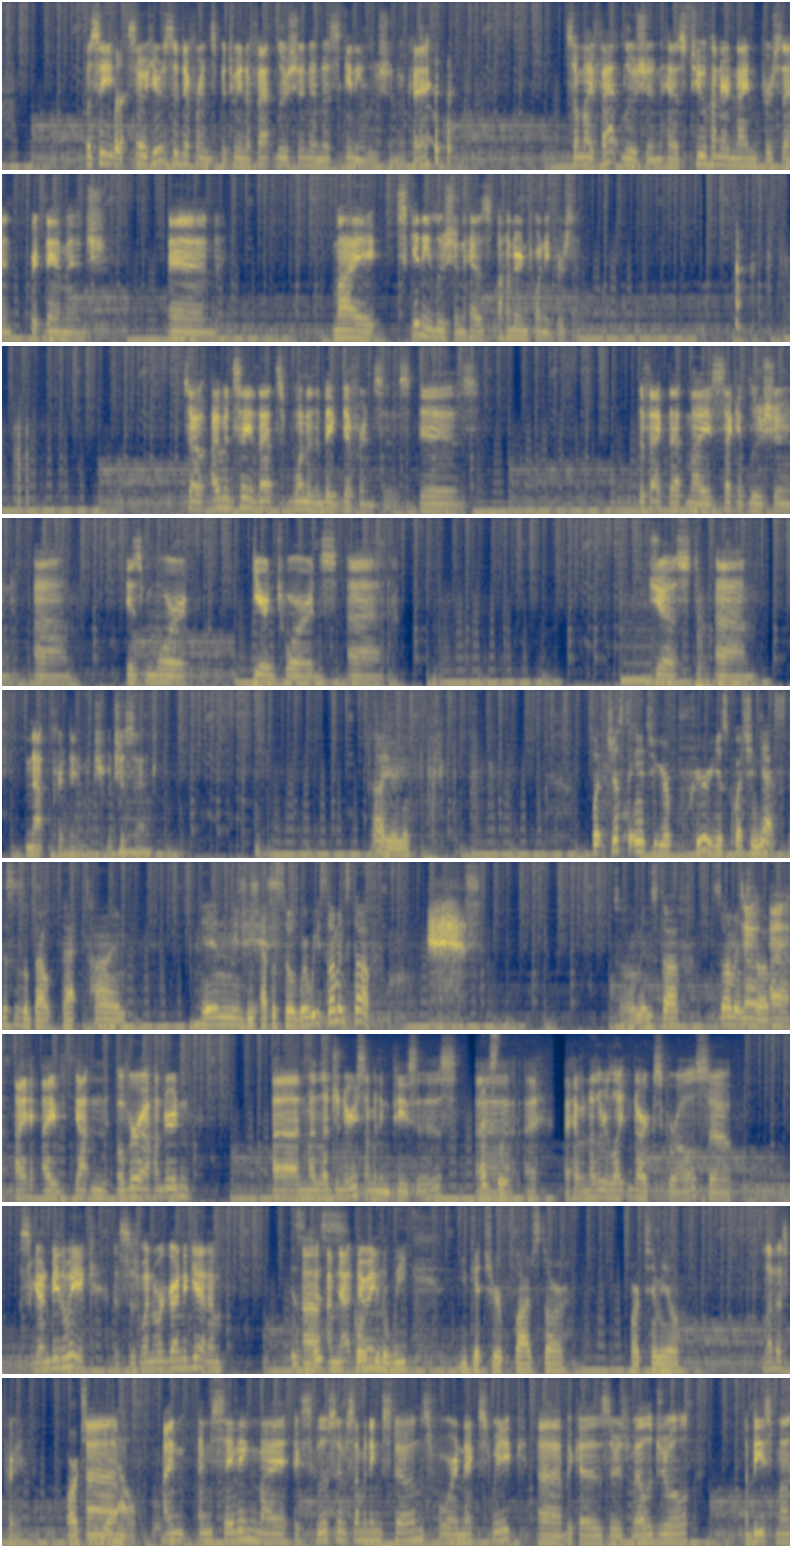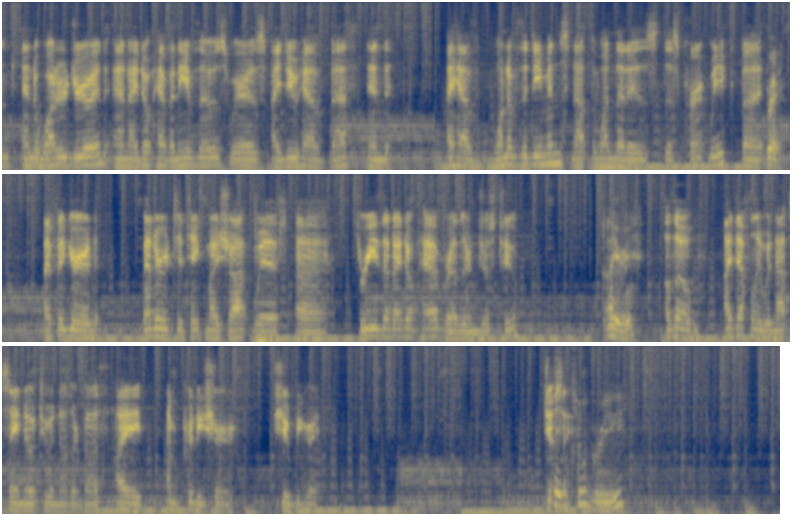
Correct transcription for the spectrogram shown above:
Well, see, But- uh, so here's the difference between a fat Lushen and a skinny Lushen, okay? so my fat Lushen has 209% crit damage, and my skinny Lushen has 120%. so I would say that's one of the big differences, is the fact that my second Lushen um, is more geared towards uh, just um, not crit damage, which is sad. I hear you. But just to answer your previous question, yes, this is about that time in the episode where we summon stuff. Yes. Summon stuff. Summon So stuff. uh, I I've gotten over a hundred on my legendary summoning pieces. Uh, Excellent. I I have another light and dark scroll, so this is going to be the week. This is when we're going to get them. Is uh, this I'm not going to doing- be the week you get your five star Artamiel? Let us pray. Artamiel. Um, I'm I'm saving my exclusive summoning stones for next week uh, because there's Velajuel, a beast monk, and a water druid, and I don't have any of those. Whereas I do have Beth, and I have one of the demons, not the one that is this current week. But right. I figured better to take my shot with uh, three that I don't have rather than just two. I hear you. Although I definitely would not say no to another Beth. I I'm pretty sure she would be great. Just Tend to agree.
